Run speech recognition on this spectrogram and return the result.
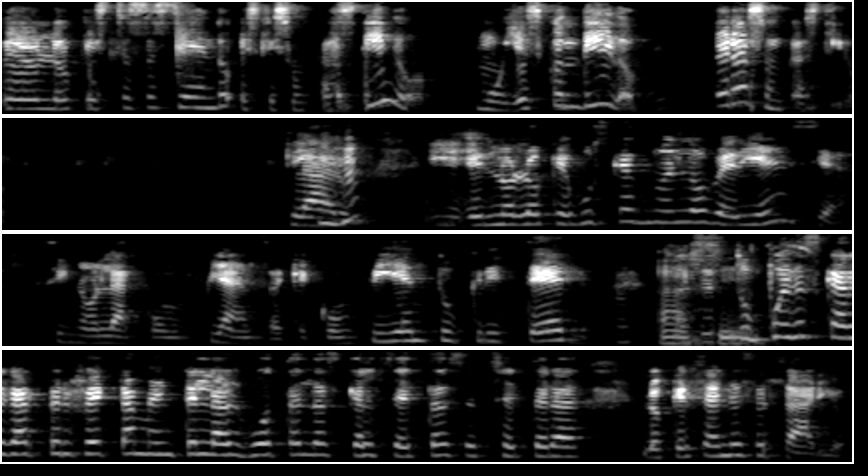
pero lo que estás haciendo es que es un castigo, muy escondido, pero es un castigo. Claro, y lo, lo que buscas no es la obediencia, sino la confianza, que confíe en tu criterio. Entonces tú puedes cargar perfectamente las botas, las calcetas, etcétera, lo que sea necesario.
